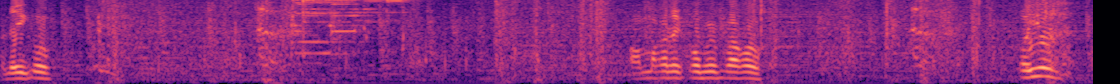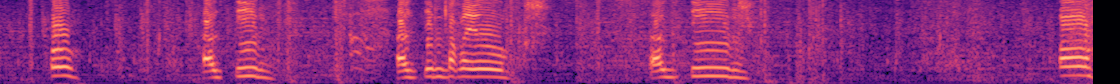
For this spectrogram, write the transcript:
Aray ko. Ako makarecover pa ako. Oh, yun. Oh. Tag team. Tag team pa kayo. Tag team. Oh.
